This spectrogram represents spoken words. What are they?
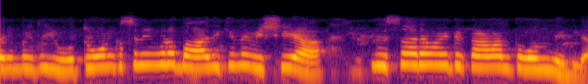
വരുമ്പോൾ ഇത് യൂത്ത് കോൺഗ്രസിനെയും കൂടെ ബാധിക്കുന്ന വിഷയമാണ് നിസ്സാരമായിട്ട് കാണാൻ തോന്നുന്നില്ല.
